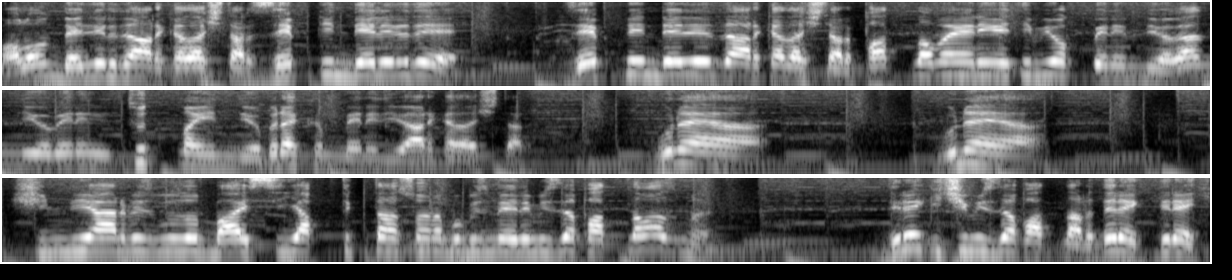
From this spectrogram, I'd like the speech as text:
Balon delirdi arkadaşlar. Zeppelin delirdi. Zeppelin delirdi arkadaşlar. Patlamaya niyetim yok benim diyor. Ben diyor beni tutmayın diyor. Bırakın beni diyor arkadaşlar. Bu ne ya? Bu ne ya? Şimdi yani biz bunu bahsi yaptıktan sonra bu bizim elimizde patlamaz mı? Direkt içimizde patlar. Direkt direkt.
